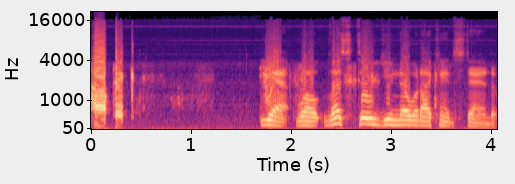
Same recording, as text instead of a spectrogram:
topic. Yeah, well, let's do You Know What I Can't Stand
